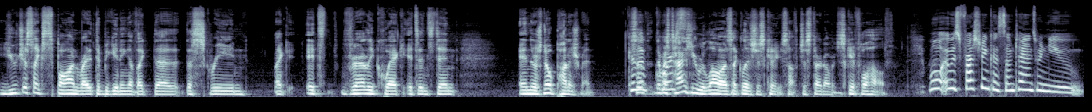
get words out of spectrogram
you just like spawn right at the beginning of like the the screen. Like it's fairly quick, it's instant, and there's no punishment. 'Cause So of there was times you were low. I was like, Liz, just kill yourself. Just start over. Just get full health. Well, it was frustrating because sometimes when you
